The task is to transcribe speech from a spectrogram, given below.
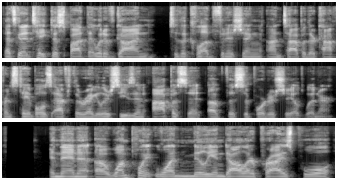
That's going to take the spot that would have gone to the club finishing on top of their conference tables after the regular season, opposite of the Supporter Shield winner. And then a, a $1.1 million prize pool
